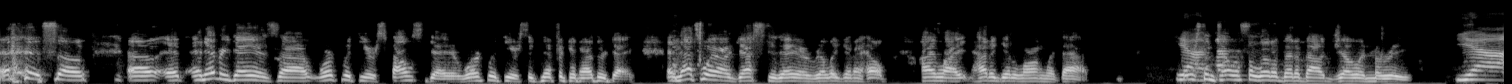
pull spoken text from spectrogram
so uh, and, and, every day is uh, work with your spouse day or work with your significant other day and that's where our guests today are really going to help highlight how to get along with that yeah, Kirsten, tell us a little bit about joe and marie yeah,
